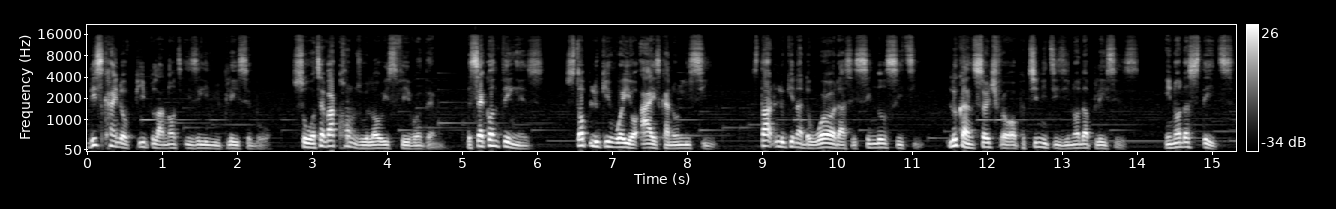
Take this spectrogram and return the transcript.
These kind of people are not easily replaceable. So whatever comes will always favor them. The second thing is stop looking where your eyes can only see. Start looking at the world as a single city. Look and search for opportunities in other places, in other states,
